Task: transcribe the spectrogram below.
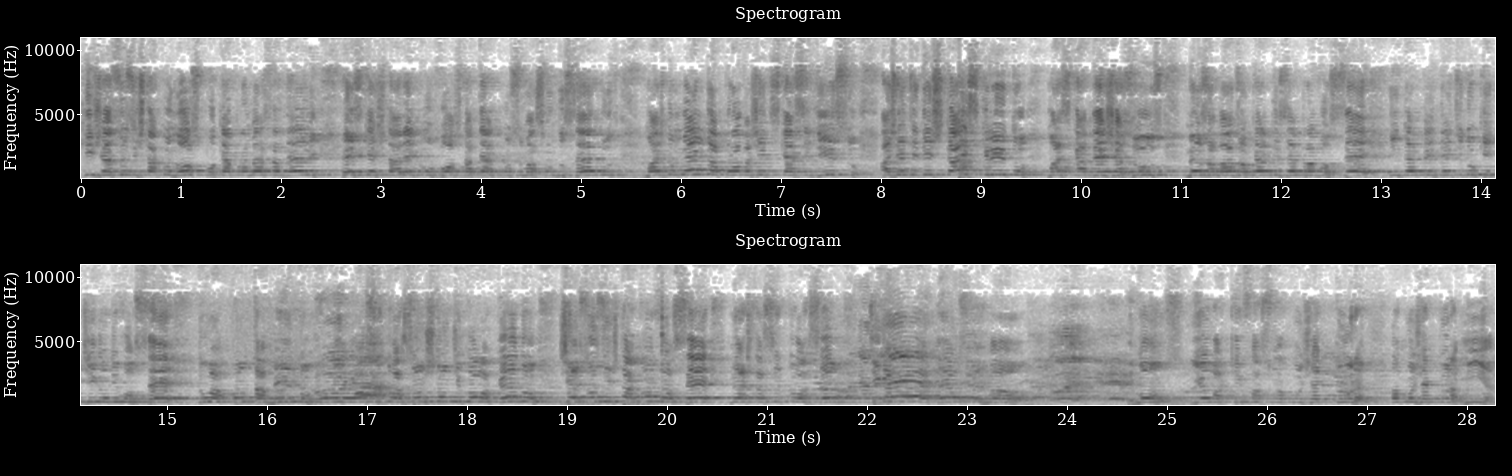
que Jesus está conosco, porque a promessa dele, eis que estarei convosco até a consumação dos séculos, mas no meio da prova a gente esquece disso, a gente diz, está escrito, mas cadê Jesus? Meus amados, eu quero dizer para você, independente do que digam de você, do apontamento, em qual situação estão te colocando, Jesus está com você nesta situação, diga glória a Deus, meu irmão. Irmãos, e eu aqui faço uma conjectura, uma conjectura minha,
